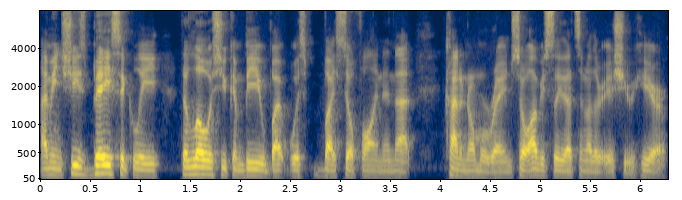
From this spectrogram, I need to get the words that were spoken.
I mean, she's basically the lowest you can be, but by still falling in that kind of normal range. So obviously that's another issue here.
